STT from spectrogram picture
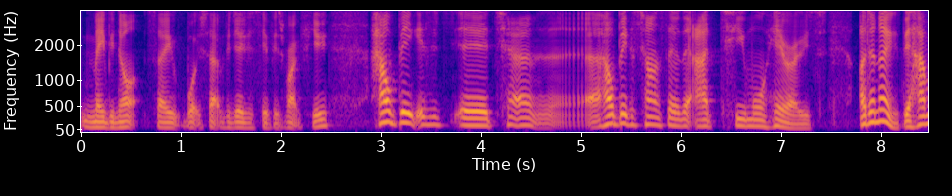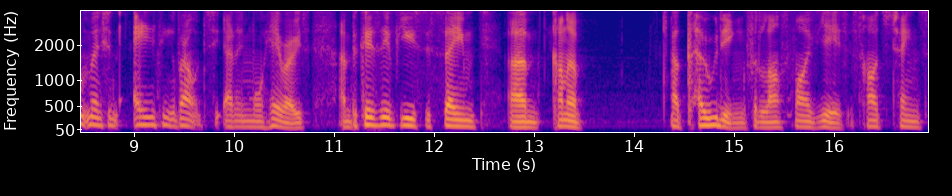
maybe not. So watch that video to see if it's right for you. How big is a uh, uh, how big is chance they add two more heroes? I don't know. They haven't mentioned anything about adding more heroes, and because they've used the same um, kind of uh, coding for the last five years, it's hard to change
